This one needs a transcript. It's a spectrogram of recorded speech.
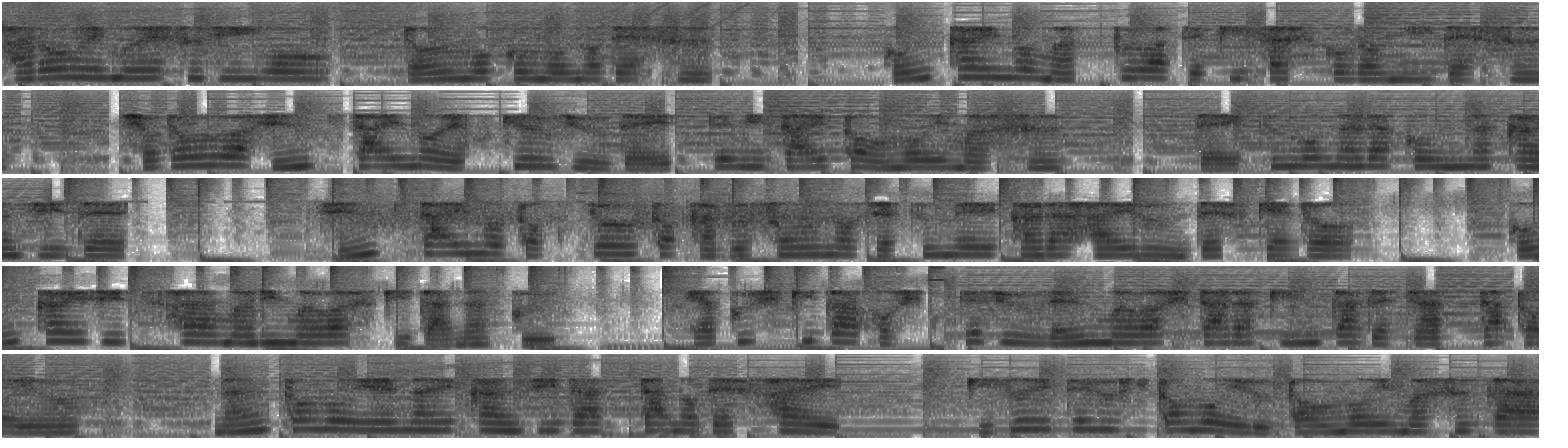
ハロー MSGO、どうも小物です。今回のマップはテキサスコロニーです。初動は新機体の F90 で行ってみたいと思います。でいつもならこんな感じで、新機体の特徴とか武装の説明から入るんですけど、今回実はあまり回す気がなく、100式が欲しくて10連回したら金が出ちゃったという、なんとも言えない感じだったのですはい。気づいてる人もいると思いますが、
